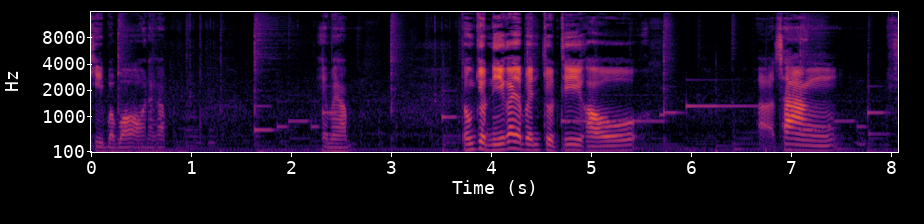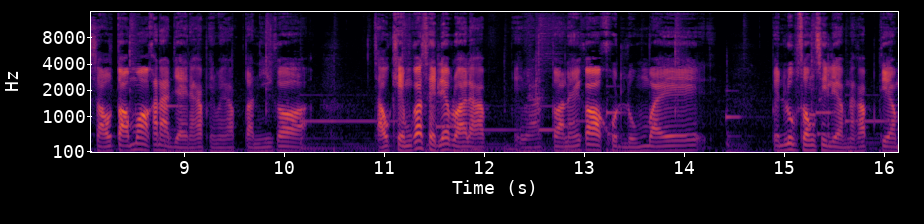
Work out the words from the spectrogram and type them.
ขี่เบาๆนะครับ เห็นไหมครับ ตรงจุดนี้ก็จะเป็นจุดที่เขาอ่าสร้างเสาต่อหม้อขนาดใหญ่นะครับ เห็นไหมครับ ตอนนี้ก็เสาเข็มก็เสร็จเรียบร้อยแล้วครับเห็นไหมครับตอนนี้ก็ขุดหลุมไว้ เป็นรูปทรงสี่เหลี่ยมนะครับ เตรียม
